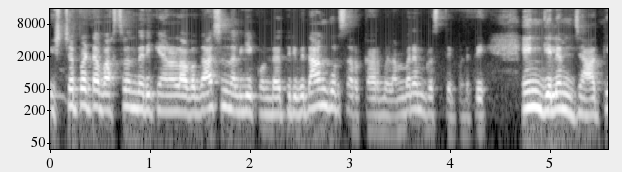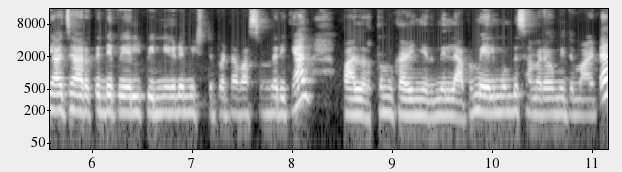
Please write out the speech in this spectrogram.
ഇഷ്ടപ്പെട്ട വസ്ത്രം ധരിക്കാനുള്ള അവകാശം നൽകിക്കൊണ്ട് തിരുവിതാംകൂർ സർക്കാർ വിളംബരം പ്രസിദ്ധപ്പെടുത്തി. എങ്കിലും ജാത്യാചാരത്തിന്റെ പേരിൽ പിന്നീടും ഇഷ്ടപ്പെട്ട വസ്ത്രം ധരിക്കാൻ പലർക്കും കഴിഞ്ഞിരുന്നില്ല. അപ്പൊ മേൽമുണ്ട് സമരവും ഇതുമായിട്ട്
